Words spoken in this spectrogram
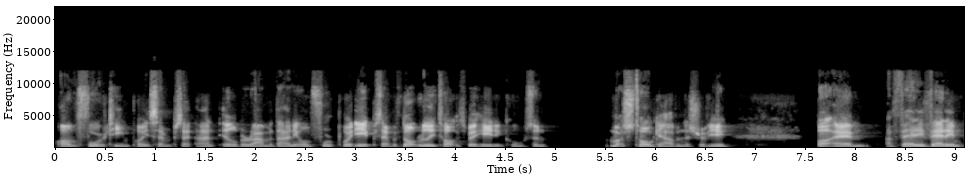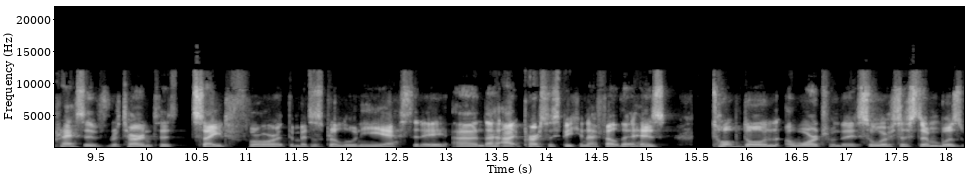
on 14.7%, and Ylber Ramadani on 4.8%. We've not really talked about Hayden Coulson much at all, Gab, in this review. But um, a very, very impressive return to side for the Middlesbrough loanee yesterday. And I, I personally speaking, I felt that his top Don award from the solar system was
